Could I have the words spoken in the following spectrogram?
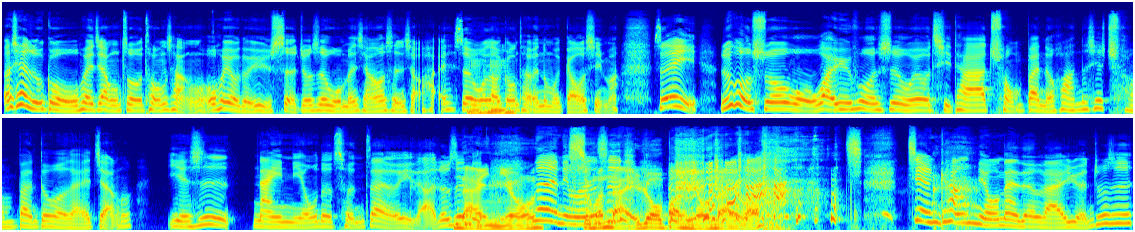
而且如果我会这样做，通常我会有个预设，就是我们想要生小孩，所以我老公才会那么高兴嘛。所以如果说我外遇，或者是我有其他床伴的话，那些床伴对我来讲也是奶牛的存在而已啦，就是奶牛，那你们什么奶肉棒牛奶吗？健康牛奶的来源就是。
